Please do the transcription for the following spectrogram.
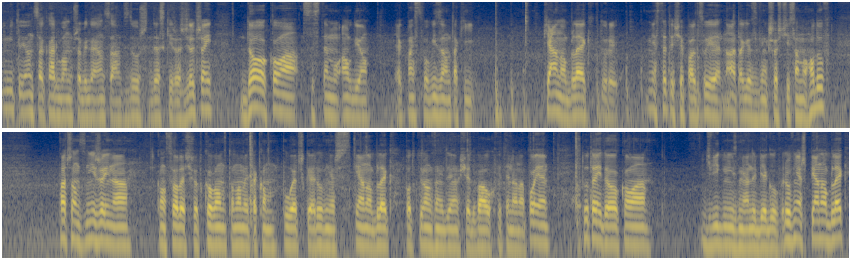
imitująca karbon przebiegająca wzdłuż deski rozdzielczej. Dookoła systemu audio, jak Państwo widzą, taki piano black, który niestety się palcuje, no ale tak jest w większości samochodów. Patrząc niżej na konsolę środkową, to mamy taką półeczkę również z piano black, pod którą znajdują się dwa uchwyty na napoje. Tutaj dookoła dźwigni zmiany biegów również piano black.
